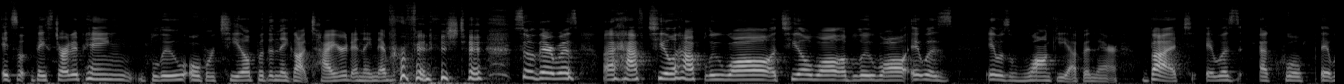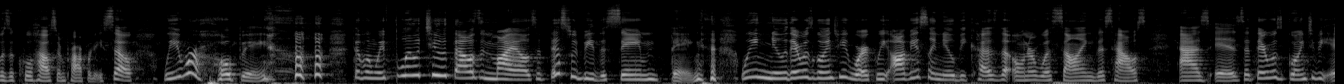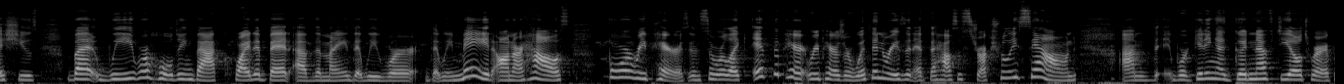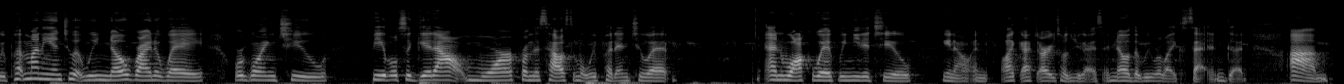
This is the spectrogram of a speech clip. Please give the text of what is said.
it's they started paying blue over teal, but then they got tired and they never finished it. So there was a half teal, half blue wall, a teal wall, a blue wall. It was it was wonky up in there but it was a cool it was a cool house and property. So we were hoping that when we flew 2000 miles that this would be the same thing. We knew there was going to be work. We obviously knew because the owner was selling this house as is that there was going to be issues but we were holding back quite a bit of the money that we were that we made on our house for repairs. And so we're like, if the par- repairs are within reason, if the house is structurally sound, um, th- we're getting a good enough deal to where if we put money into it, we know right away we're going to be able to get out more from this house than what we put into it and walk away if we needed to, you know. And like I've already told you guys, I know that we were like set and good. Um,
